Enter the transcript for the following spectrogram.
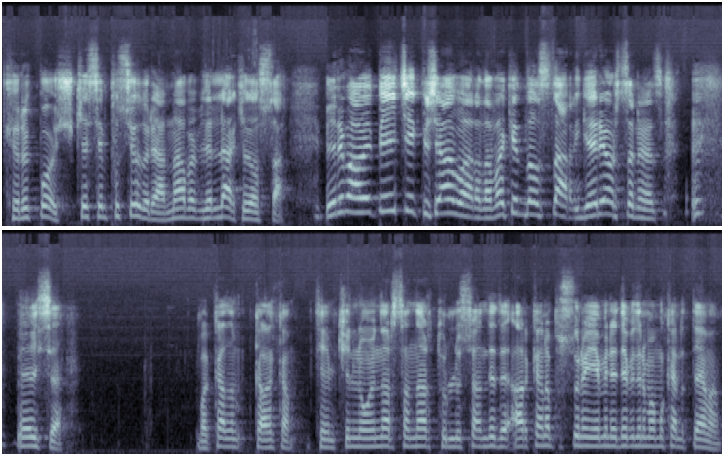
kırık boş. Kesin pusuyordur yani. Ne yapabilirler ki dostlar? Benim AWP'yi çekmiş ha bu arada. Bakın dostlar görüyorsunuz. Neyse. Bakalım kankam. Temkinli oynarsan her türlü sende de arkana pusuna yemin edebilirim ama kanıtlayamam.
